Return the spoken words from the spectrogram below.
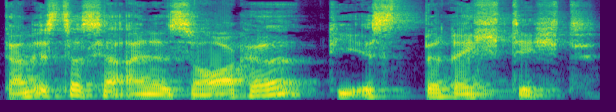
dann ist das ja eine Sorge, die ist berechtigt.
